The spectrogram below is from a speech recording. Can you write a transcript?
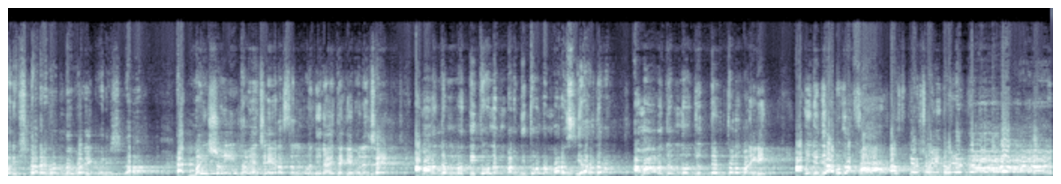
করিস না রে বন্ধু, ভয় করিস না। এক ভাই শহীদ হয়েছে, রাসেল মদিনায় থেকে বলেছে, আমার জন্য তৃতীয় নাম্বার, দ্বিতীয় নাম্বার সিয়া হলো আমার জন্য যুদ্ধের তরবারি আমি যদি আবু জাফর আজকে শহীদ হয়ে যাই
